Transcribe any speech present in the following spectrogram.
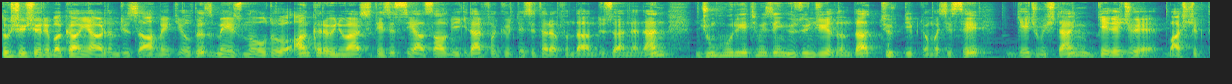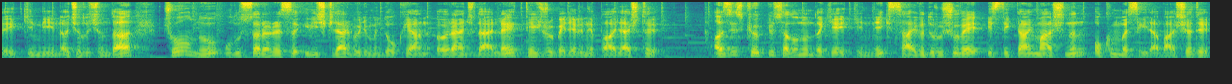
Dışişleri Bakan Yardımcısı Ahmet Yıldız mezun olduğu Ankara Üniversitesi Siyasal Bilgiler Fakültesi tarafından düzenlenen Cumhuriyetimizin 100. yılında Türk diplomasisi geçmişten geleceğe başlıklı etkinliğin açılışında çoğunluğu uluslararası ilişkiler bölümünde okuyan öğrencilerle tecrübelerini paylaştı. Aziz Köklü salonundaki etkinlik saygı duruşu ve İstiklal Marşı'nın okunmasıyla başladı.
